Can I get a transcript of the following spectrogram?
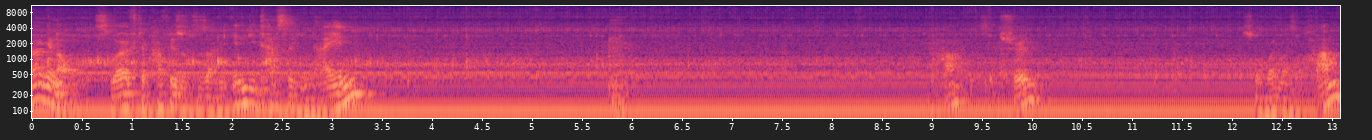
Ja, genau. Zwölf der Kaffee sozusagen in die Tasse hinein. Ja, sehr schön. So wollen wir es auch haben.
